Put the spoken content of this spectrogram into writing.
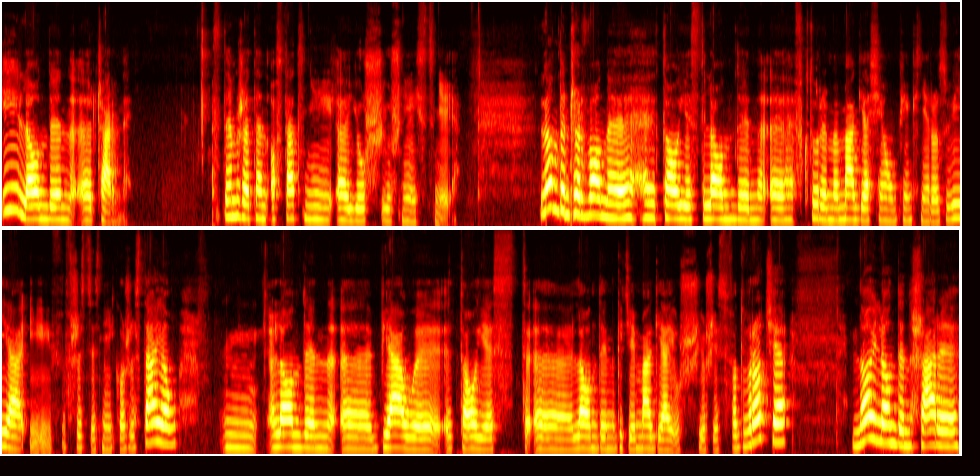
i Londyn e, czarny. Z tym, że ten ostatni e, już, już nie istnieje. Londyn czerwony e, to jest Londyn, e, w którym magia się pięknie rozwija i wszyscy z niej korzystają. Mm, Londyn biały to jest Londyn, gdzie magia już, już jest w odwrocie. No i Londyn szary,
